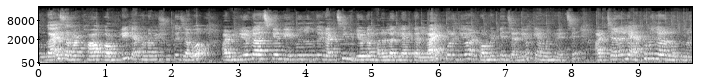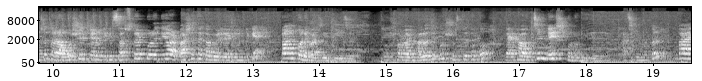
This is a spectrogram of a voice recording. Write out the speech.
তো গাইস আমার খাওয়া কমপ্লিট এখন আমি শুতে যাব। আর ভিডিওটা আজকে আমি এই পর্যন্তই রাখছি। ভিডিওটা ভালো লাগলে একটা লাইক করে দিও আর কমেন্টে জানিও কেমন হয়েছে। আর চ্যানেলে এখনও যারা নতুন আছো, তারা অবশ্যই চ্যানেলটিকে সাবস্ক্রাইব করে দিও আর পাশে থাকা বেল আইকনটিকে টং করে বাজিয়ে দিয়ে যেও। তো সবাই ভালো থেকো, সুস্থ থেকো। দেখা হচ্ছে নেক্সট কোনো ভিডিওতে আজকের মতন বাই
